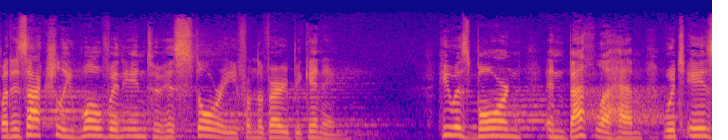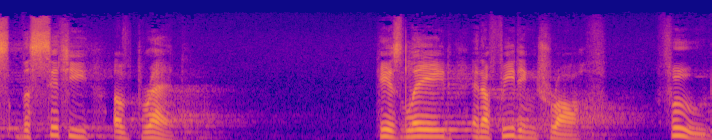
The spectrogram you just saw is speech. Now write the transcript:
but is actually woven into his story from the very beginning. He was born in Bethlehem, which is the city of bread. He is laid in a feeding trough, food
